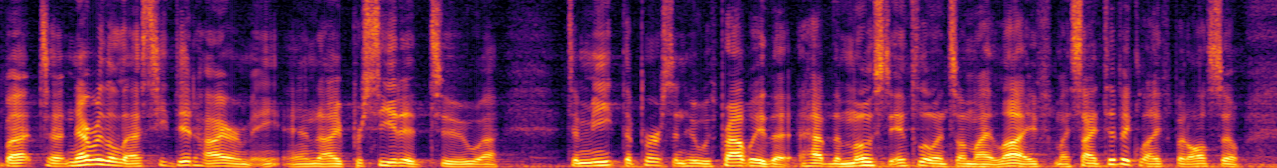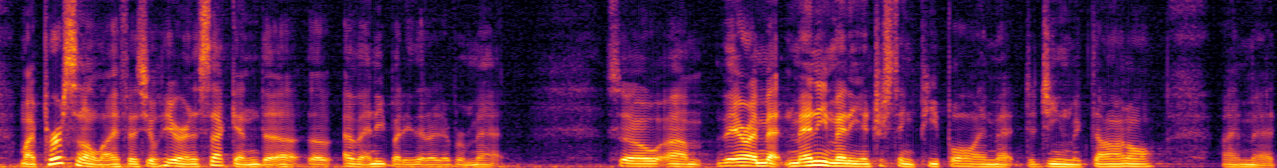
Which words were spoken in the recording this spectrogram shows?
But uh, nevertheless, he did hire me, and I proceeded to, uh, to meet the person who was probably the, have the most influence on my life, my scientific life, but also my personal life, as you'll hear in a second, uh, of anybody that I'd ever met. So um, there I met many, many interesting people. I met Gene McDonnell. I met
